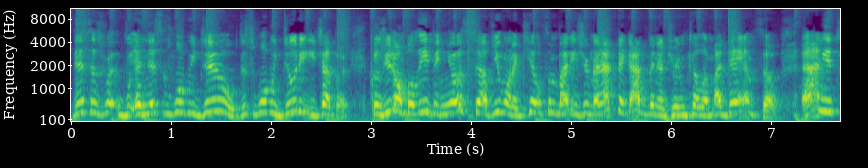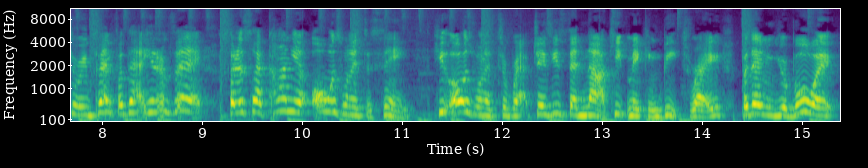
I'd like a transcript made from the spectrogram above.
this is what and this is what we do. This is what we do to each other. Because you don't believe in yourself you want to kill somebody's dream. And i think i've been a dream killer my damn self. And i need to repent for that you know what i'm saying? But it's like kanye always wanted to sing. He always wanted to rap. Jay-z said nah keep making beats right? But then your boy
